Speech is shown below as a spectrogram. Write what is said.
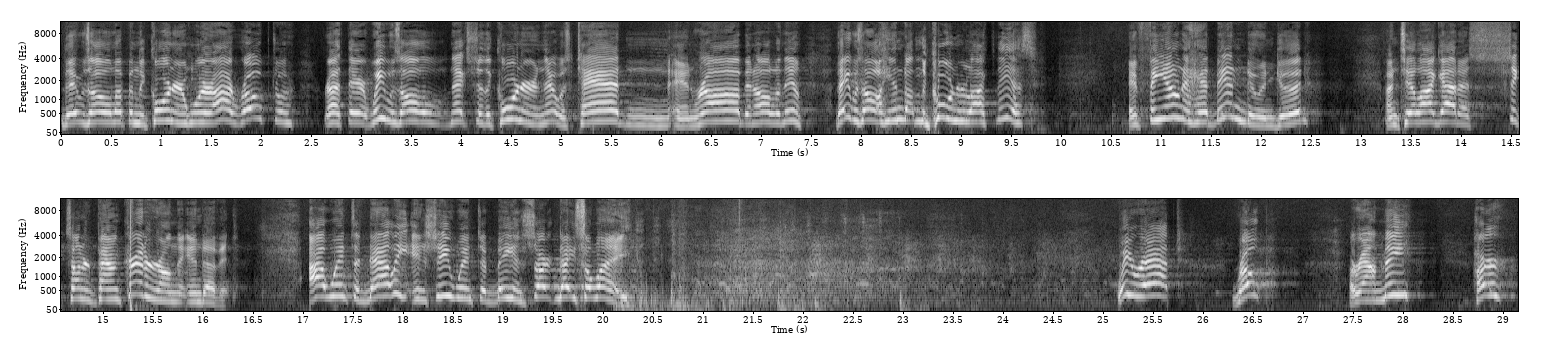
they was all up in the corner and where I roped right there. We was all next to the corner, and there was Tad and, and Rob and all of them. They was all hemmed up in the corner like this. And Fiona had been doing good until I got a 600 pound critter on the end of it. I went to Dally and she went to be in Cirque du Soleil. we wrapped rope around me, her,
